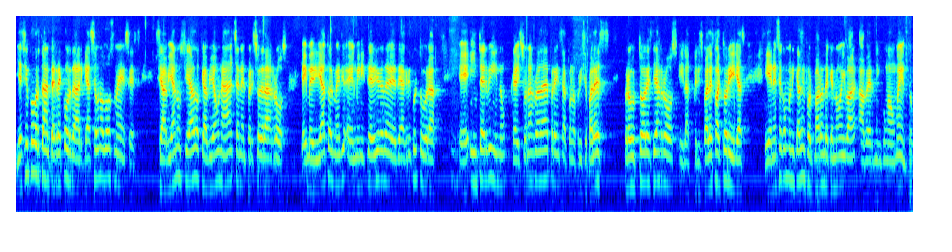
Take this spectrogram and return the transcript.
Y es importante recordar que hace unos dos meses se había anunciado que había una alza en el precio del arroz. De inmediato el, medio, el Ministerio de Agricultura eh, intervino, realizó una rueda de prensa con los principales productores de arroz y las principales factorías y en ese comunicado informaron de que no iba a haber ningún aumento.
